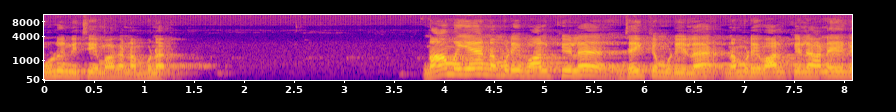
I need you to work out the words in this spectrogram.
முழு நிச்சயமாக நம்பினர். நாம் ஏன் நம்முடைய வாழ்க்கையில் ஜெயிக்க முடியல? நம்முடைய வாழ்க்கையில் அநேக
